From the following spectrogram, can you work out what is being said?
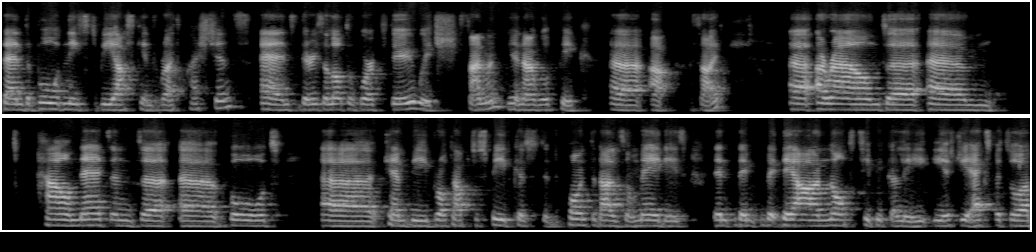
then the board needs to be asking the right questions. And there is a lot of work to do, which Simon, and I will pick uh, up aside, uh, around uh, um, how NED and uh, uh, board uh, can be brought up to speed because the point that Alison made is they, they, they are not typically ESG experts or,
